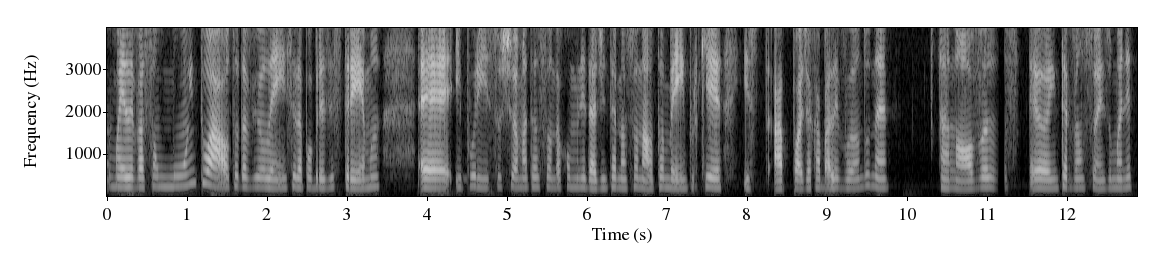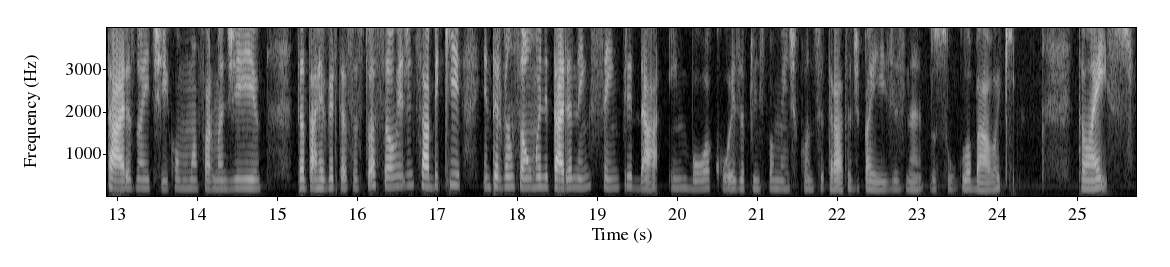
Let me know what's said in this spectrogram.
uma elevação muito alta da violência da pobreza extrema, é, e por isso chama a atenção da comunidade internacional também, porque isso pode acabar levando, né? A novas uh, intervenções humanitárias no Haiti como uma forma de tentar reverter essa situação. E a gente sabe que intervenção humanitária nem sempre dá em boa coisa, principalmente quando se trata de países né, do sul global aqui. Então é isso.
